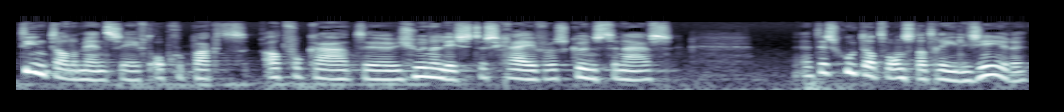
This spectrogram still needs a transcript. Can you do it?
tientallen mensen heeft opgepakt. Advocaten, journalisten, schrijvers, kunstenaars. En het is goed dat we ons dat realiseren.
